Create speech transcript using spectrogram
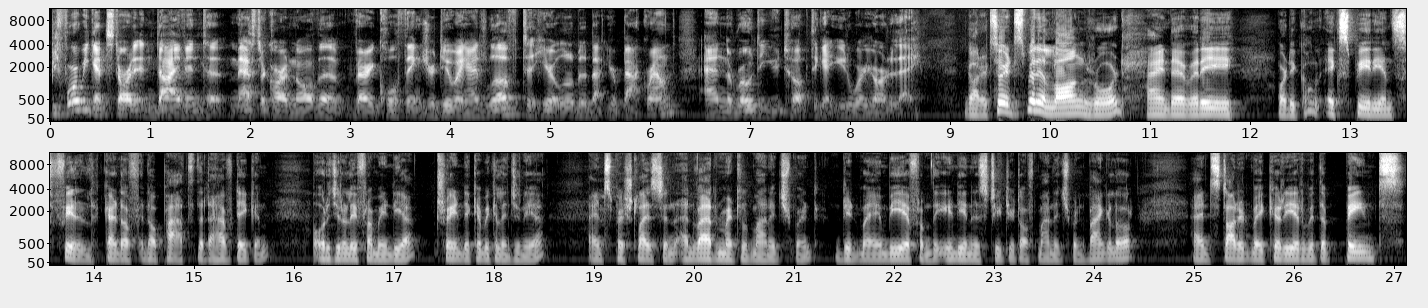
Before we get started and dive into MasterCard and all the very cool things you're doing, I'd love to hear a little bit about your background and the road that you took to get you to where you are today. Got it. So it's been a long road and a very what you call experience filled kind of you know path that I have taken. Originally from India, trained a chemical engineer and specialized in environmental management. Did my MBA from the Indian Institute of Management, Bangalore, and started my career with a paints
